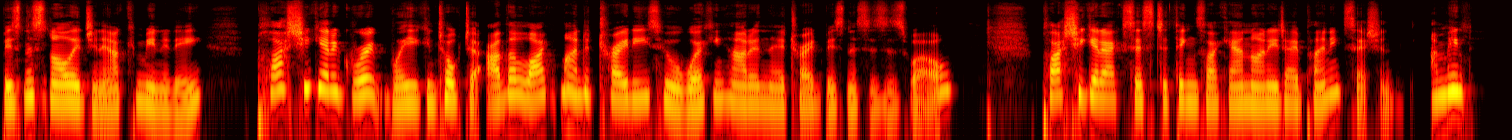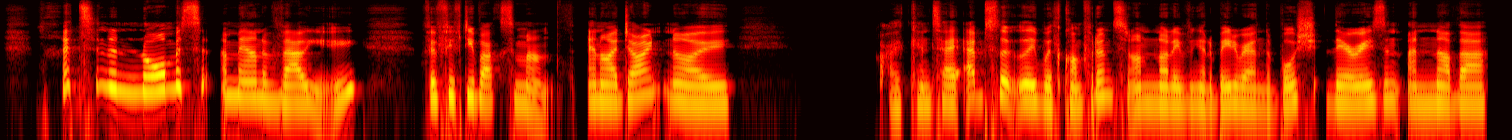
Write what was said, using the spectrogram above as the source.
business knowledge and our community. Plus, you get a group where you can talk to other like minded tradies who are working hard in their trade businesses as well. Plus, you get access to things like our 90 day planning session. I mean, that's an enormous amount of value for 50 bucks a month. And I don't know, I can say absolutely with confidence, and I'm not even going to beat around the bush, there isn't another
